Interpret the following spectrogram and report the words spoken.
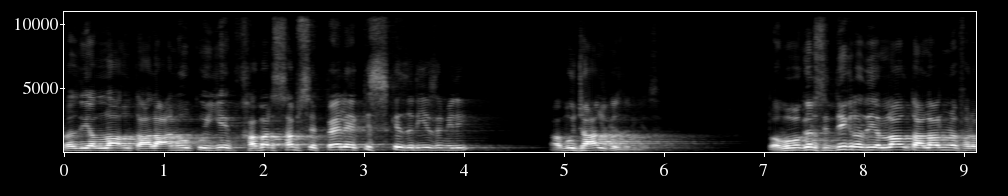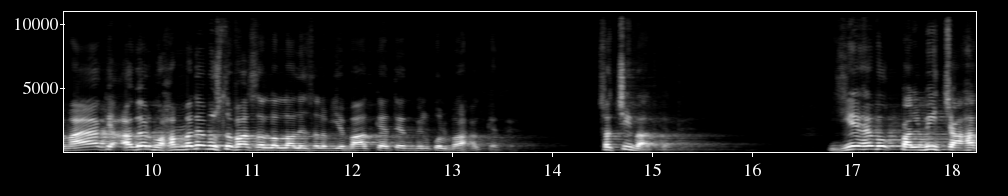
رضی اللہ تعالیٰ عنہ کو یہ خبر سب سے پہلے کس کے ذریعے سے ملی؟ ابو جال کے ذریعے سے۔ تو ابو بکر صدیق رضی اللہ تعالیٰ عنہ نے فرمایا کہ اگر محمد مصطفیٰ صلی اللہ علیہ وسلم یہ بات کہتے ہیں تو بالکل برحق کہتے ہیں۔ سچی بات کہتے ہیں۔ یہ ہے وہ قلبی چاہت،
